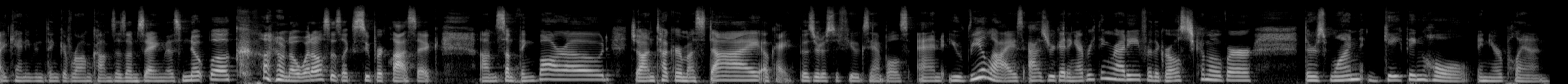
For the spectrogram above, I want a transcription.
I can't even think of rom coms as I'm saying this. Notebook. I don't know what else is like super classic. Um, Something Borrowed. John Tucker Must Die. Okay, those are just a few examples. And you realize as you're getting everything ready for the girls to come over, there's one gaping hole in your plan.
